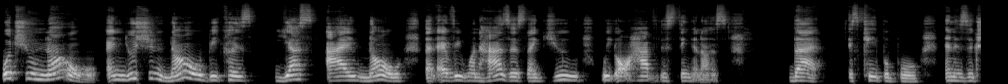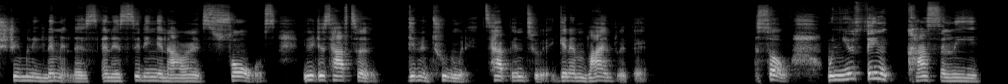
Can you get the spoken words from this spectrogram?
what you know. And you should know because yes, I know that everyone has this. Like you, we all have this thing in us that is capable and is extremely limitless and is sitting in our souls. You just have to get in tune with it, tap into it, get in line with it. So when you think constantly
